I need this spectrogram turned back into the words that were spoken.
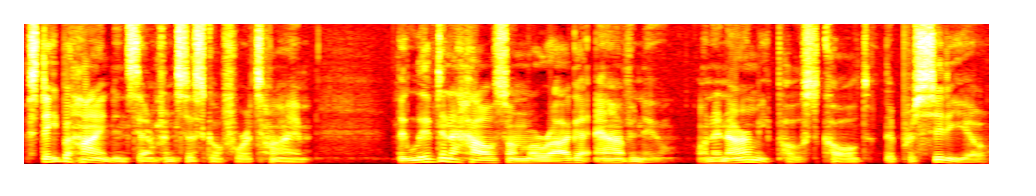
stayed behind in San Francisco for a time. They lived in a house on Moraga Avenue on an army post called the Presidio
